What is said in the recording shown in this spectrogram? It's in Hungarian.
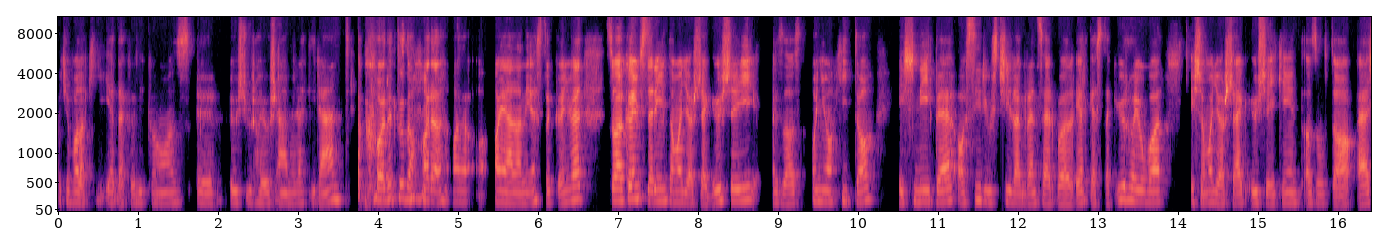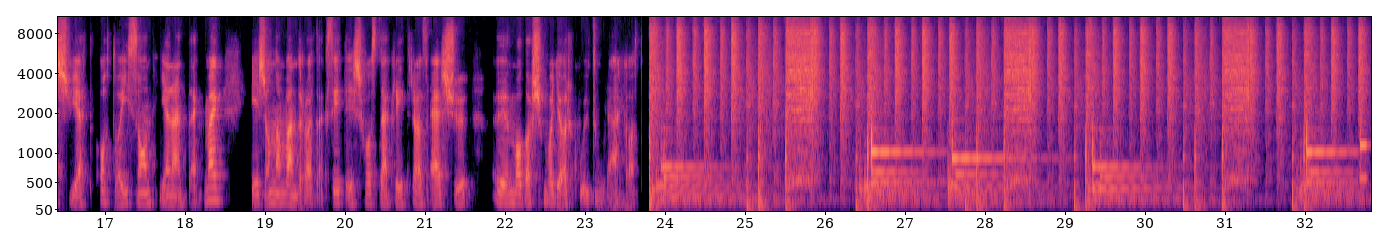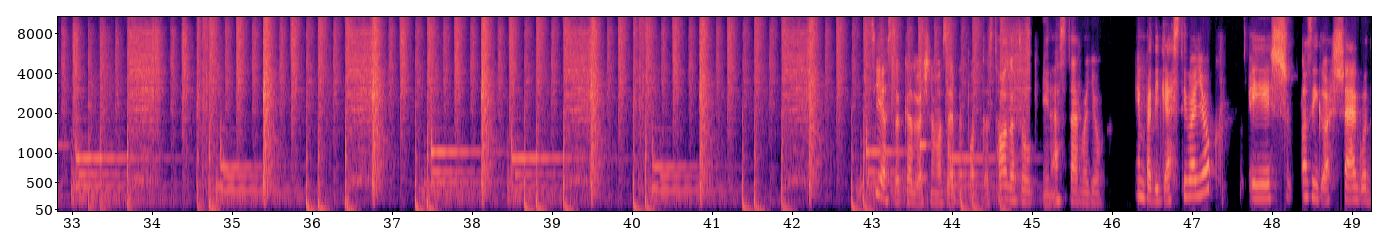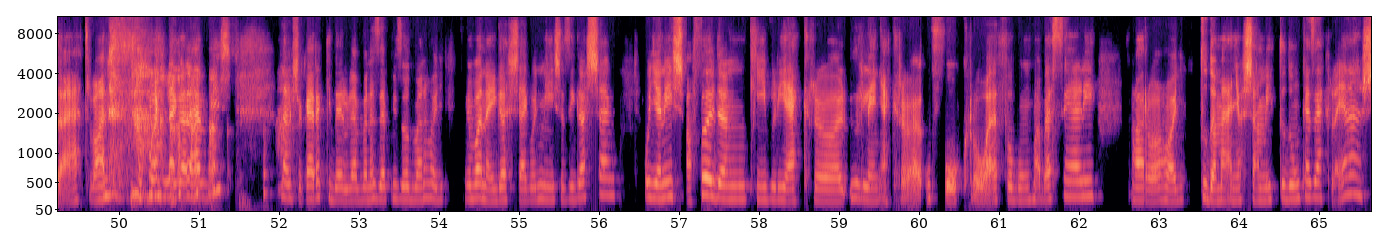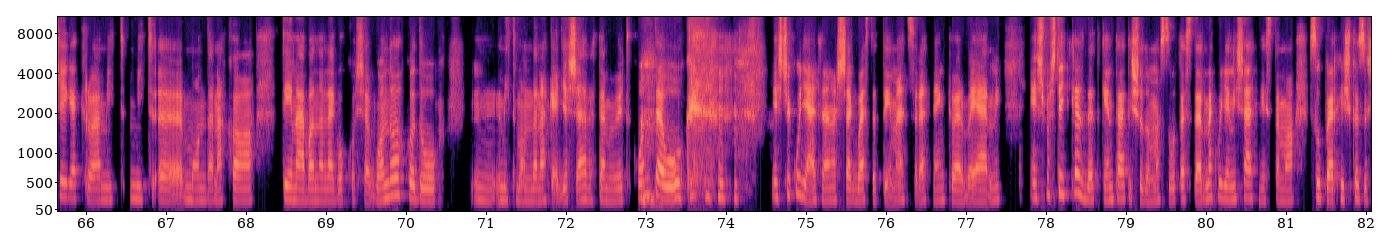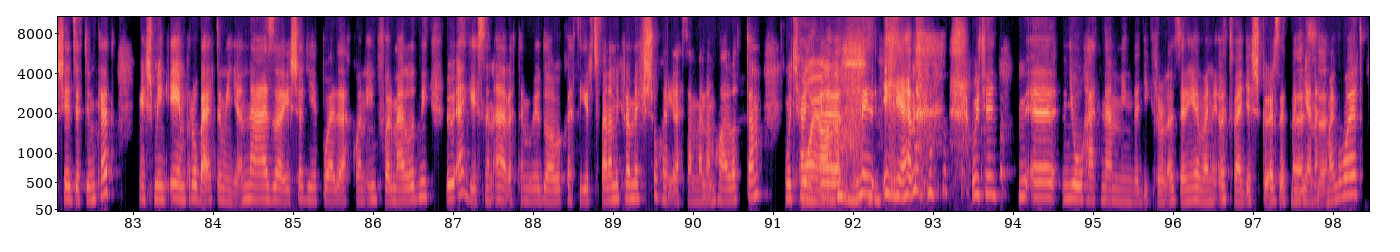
hogyha valaki érdeklődik az ősűrhajós elmélet iránt, akkor tudom arra ajánlani ezt a könyvet. Szóval a könyv szerint a magyarság ősei, ez az anya hita és népe a Sirius csillagrendszerből érkeztek űrhajóval, és a magyarság őseiként azóta elsüllyedt Ataiszon jelentek meg, és onnan vándoroltak szét, és hozták létre az első magas magyar kultúrákat. Sziasztok, kedves Nem az Erde Podcast hallgatók, én Eszter vagyok. Én pedig Eszti vagyok, és az igazság oda át van, vagy legalábbis. Nem sokára kiderül ebben az epizódban, hogy van-e igazság, vagy mi is az igazság. Ugyanis a földön kívüliekről, űrlényekről, ufókról fogunk ma beszélni, arról, hogy tudományosan mit tudunk ezekről a jelenségekről, mit, mit mondanak a témában a legokosabb gondolkodók, mit mondanak egyes elvetemült konteók, és csak úgy általánosságban ezt a témát szeretnénk körbejárni. És most így kezdetként át is adom a szót Eszternek, ugyanis átnéztem a szuper kis közös jegyzetünket, és még én próbáltam így a NASA és egyéb oldalakon informálódni, ő egészen elvetemült dolgokat írt fel, amikről még soha életemben nem hallottam. Úgyhogy Olyan. igen, Úgyhogy jó, hát nem mindegyikről, azért nyilván 51-es körzet meg ilyenek meg volt.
